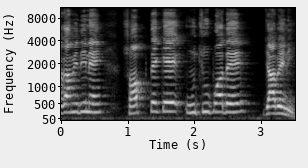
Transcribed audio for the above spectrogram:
আগামী দিনে সব থেকে উঁচু পদে যাবেনই।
